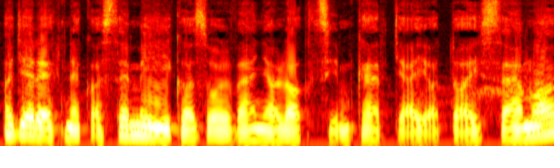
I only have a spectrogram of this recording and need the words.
a gyereknek a személyigazolványa, lakcímkártyája, tajszáma,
